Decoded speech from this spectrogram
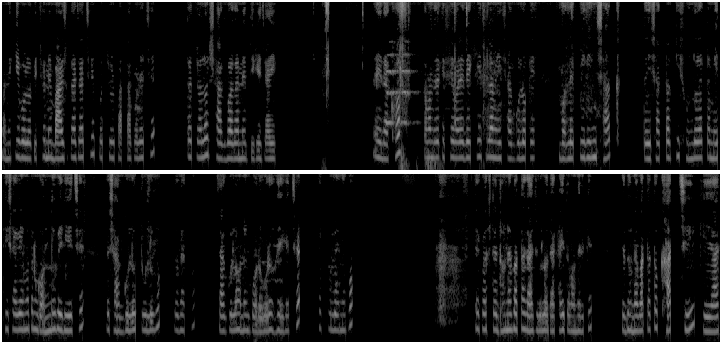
মানে কি বলব, পিছনে বাঁশ গাছ আছে, প্রচুর পাতা পড়েছে। তো চলো শাক বাগানের দিকে যাই। এই দেখো, তোমাদেরকে সেবারে দেখিয়েছিলাম এই শাকগুলোকে বলে পিরিং শাক। তো এই শাকটার কি সুন্দর একটা মেথি শাকের মতন গন্ধ বেরিয়েছে। তো শাকগুলো তুলবো। তো দেখো শাকগুলো অনেক বড় বড় হয়ে গেছে তুলে নেব। এই পাশটায় ধনে পাতা গাছগুলো দেখাই তোমাদেরকে। সে ধনে পাতা তো খাচ্ছি, খেয়ে আর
